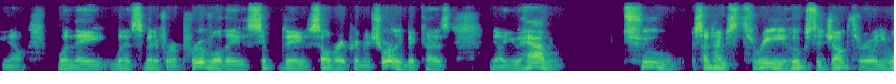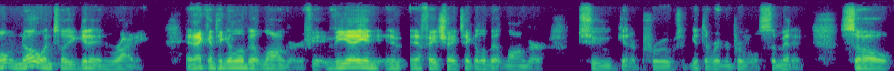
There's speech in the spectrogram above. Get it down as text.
you know when they when it's submitted for approval, they they celebrate prematurely because you know you have two sometimes three hoops to jump through, and you won't know until you get it in writing and that can take a little bit longer. If you, VA and, FHA take a little bit longer to get approved, get the written approval submitted. So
